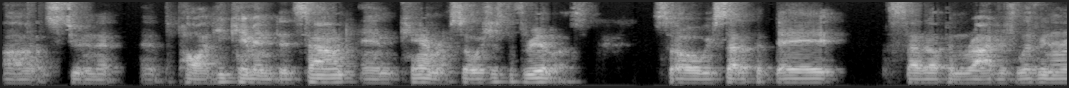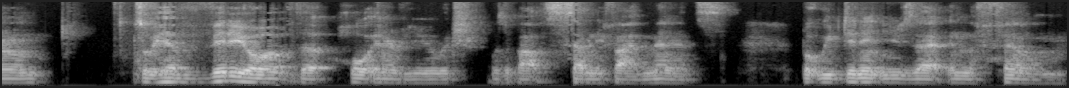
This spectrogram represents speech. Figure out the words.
uh, student at, at DePaul, and he came in and did sound and camera. So it was just the three of us. So we set up a date. set up in Roger's living room. So we have video of the whole interview, which was about 75 minutes, but we didn't use that in the film.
